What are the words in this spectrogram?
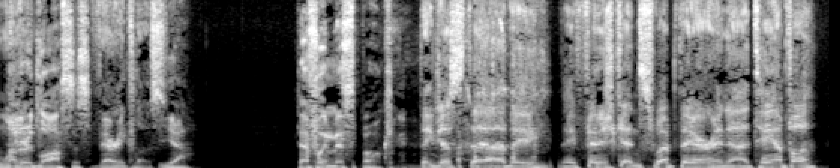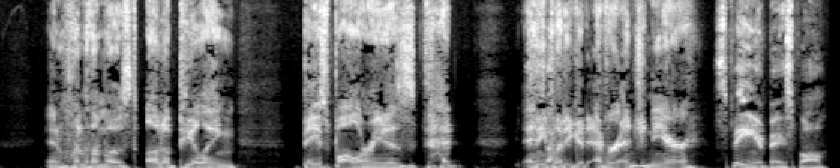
way. 100 losses. Very close. Yeah. Definitely misspoke. They just uh, they they finished getting swept there in uh, Tampa in one of the most unappealing baseball arenas that anybody could ever engineer. Speaking of baseball,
